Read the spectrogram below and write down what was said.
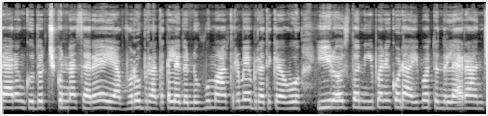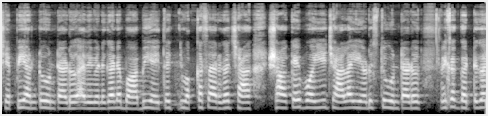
బేరం కుదుర్చుకున్నా సరే ఎవరూ బ్రతకలేదు. నువ్వు మాత్రమే బ్రతికావు. ఈ రోజుతో నీ పని కూడా అయిపోతుంది లేరా అని చెప్పి అంటూ ఉంటాడు. అది వినగానే బాబీ అయితే ఒక్కసారిగా చా షాక్ అయిపోయి చాలా ఏడుస్తూ ఉంటాడు. ఇక గట్టిగా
